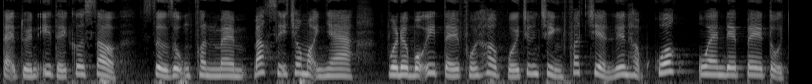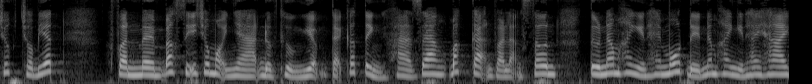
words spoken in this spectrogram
tại tuyến y tế cơ sở, sử dụng phần mềm bác sĩ cho mọi nhà vừa được Bộ Y tế phối hợp với chương trình phát triển Liên Hợp Quốc UNDP tổ chức cho biết. Phần mềm bác sĩ cho mọi nhà được thử nghiệm tại các tỉnh Hà Giang, Bắc Cạn và Lạng Sơn từ năm 2021 đến năm 2022.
